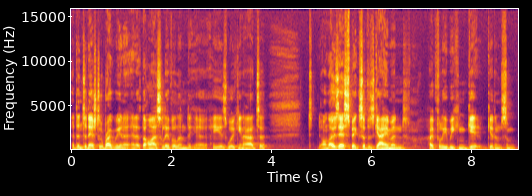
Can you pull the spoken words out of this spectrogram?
at international rugby and, and at the highest level. And you know, he is working hard to, to, on those aspects of his game, and hopefully we can get get him some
